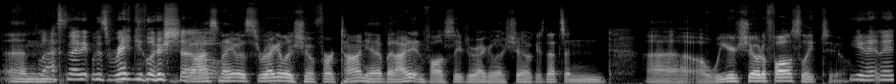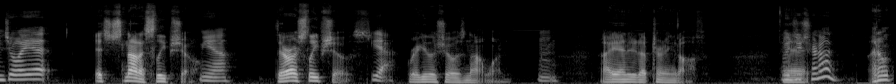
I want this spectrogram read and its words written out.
and Last night it was regular show. last night was regular show for Tanya, but I didn't fall asleep to regular show because that's a uh, a weird show to fall asleep to. You didn't enjoy it? It's just not a sleep show. Yeah. There are sleep shows. Yeah. Regular show is not one. I ended up turning it off. What did you Eh, turn on? I don't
